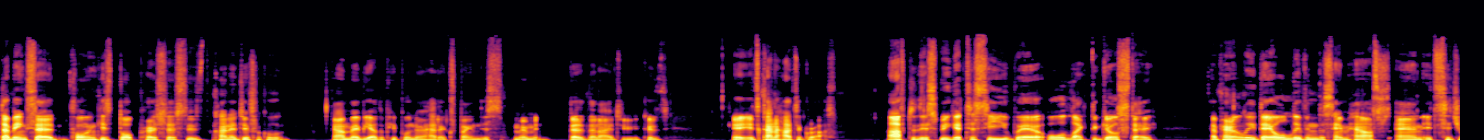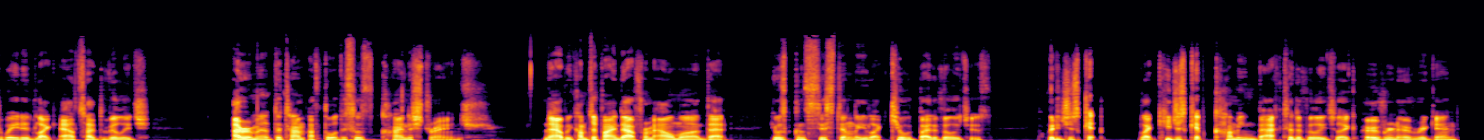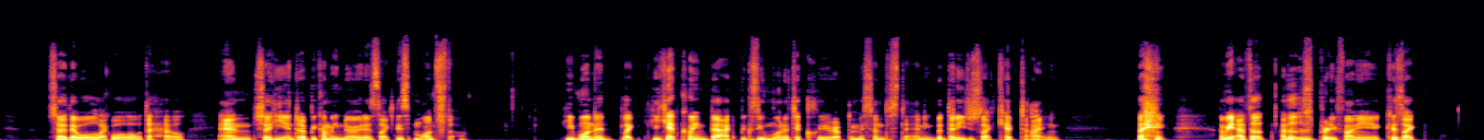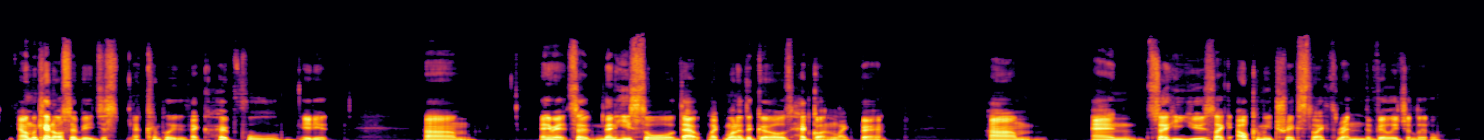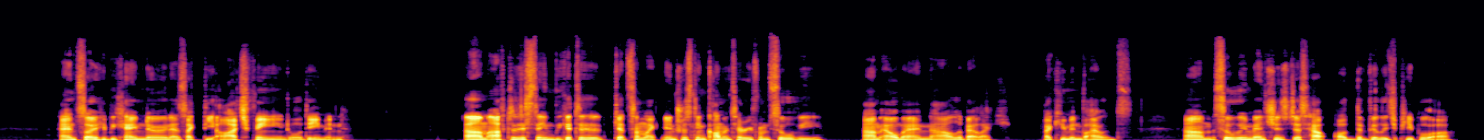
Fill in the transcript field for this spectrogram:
That being said, following his thought process is kind of difficult. Uh, maybe other people know how to explain this moment better than I do because it, it's kind of hard to grasp. After this, we get to see where all like the girls stay, Apparently, they all live in the same house and it's situated like outside the village. I remember at the time I thought this was kind of strange. Now, we come to find out from Alma that he was consistently like killed by the villagers. But he just kept like he just kept coming back to the village like over and over again. So they were all like, "Whoa, what the hell?" And so he ended up becoming known as like this monster. He wanted like he kept coming back because he wanted to clear up the misunderstanding, but then he just like kept dying. Like I mean, I thought I thought this was pretty funny because like Elmer can also be just a completely like hopeful idiot. Um. Anyway, so then he saw that like one of the girls had gotten like burnt. Um, and so he used like alchemy tricks to like threaten the village a little, and so he became known as like the archfiend or demon. Um, after this scene, we get to get some like interesting commentary from Sylvie, um, Elmer, and Niall about like like human violence. Um, Sylvie mentions just how odd the village people are.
